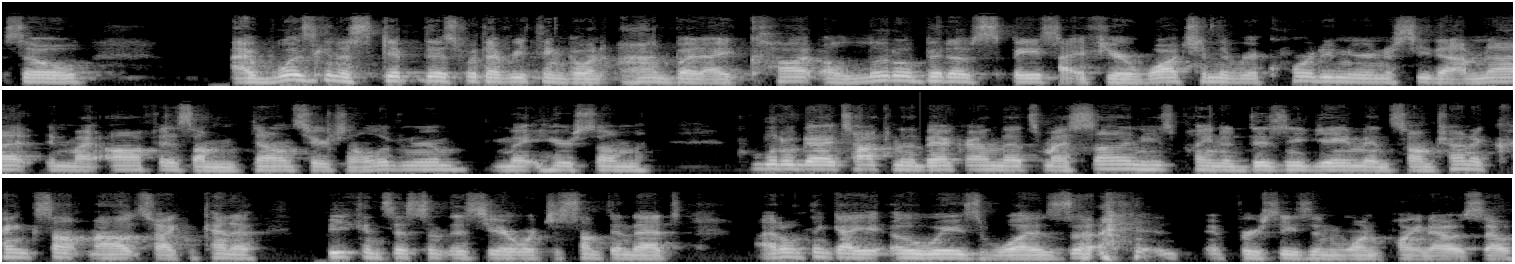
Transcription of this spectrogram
So I was going to skip this with everything going on, but I caught a little bit of space. If you're watching the recording, you're going to see that I'm not in my office. I'm downstairs in the living room. You might hear some little guy talking in the background. That's my son. He's playing a Disney game. And so I'm trying to crank something out so I can kind of be consistent this year, which is something that I don't think I always was for season 1.0. So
